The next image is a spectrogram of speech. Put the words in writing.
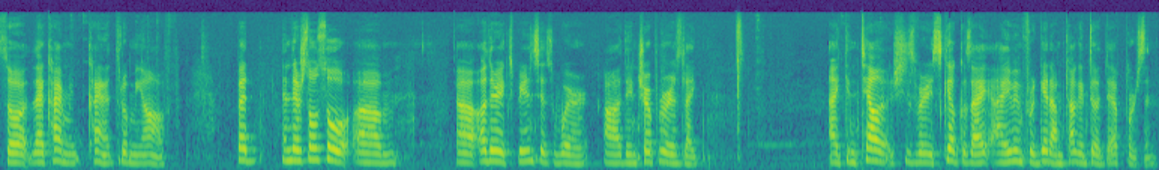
so that kind of kind of threw me off. But and there's also um, uh, other experiences where uh, the interpreter is like, I can tell she's very skilled because I, I even forget I'm talking to a deaf person.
